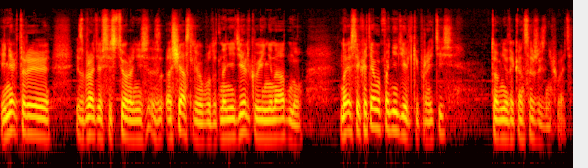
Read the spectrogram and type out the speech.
И некоторые из братьев и сестер, они счастливы будут на недельку и не на одну. Но если хотя бы по недельке пройтись, то мне до конца жизни хватит.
